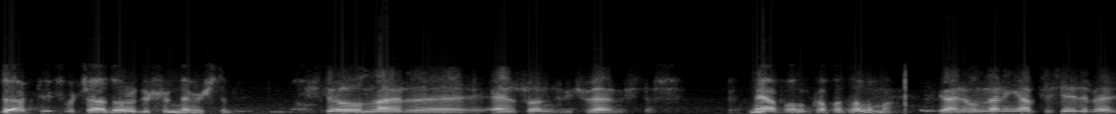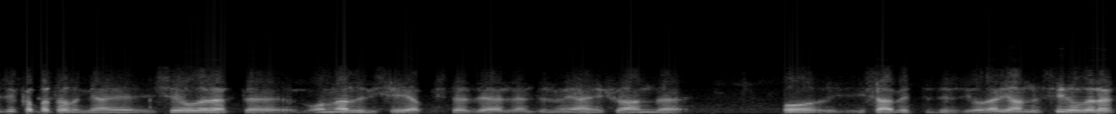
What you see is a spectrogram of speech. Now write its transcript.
Dört üç buçuğa doğru düşün demiştim. İşte onlar e, en son 3 vermişler. Ne yapalım kapatalım mı? Yani onların yaptığı şeyi de bence kapatalım. Yani şey olarak da onlar da bir şey yapmışlar değerlendirme. Yani şu anda o isabetlidir diyorlar. Yalnız şey olarak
